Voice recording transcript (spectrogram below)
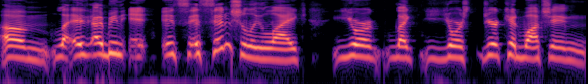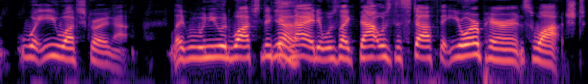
Um, I mean, it, it's essentially like your like your your kid watching what you watched growing up. Like when you would watch Nick Yeah. at Night, it was like that was the stuff that your parents watched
